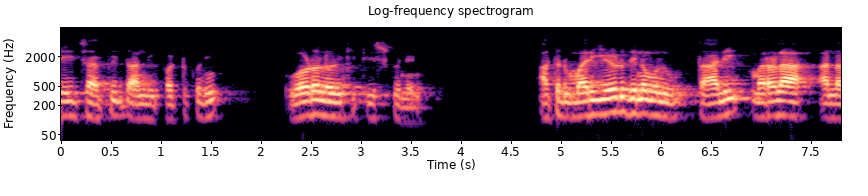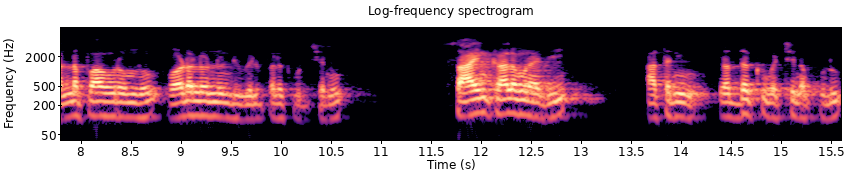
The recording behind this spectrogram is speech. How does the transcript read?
చేయి చాపి దాన్ని పట్టుకుని ఓడలోనికి తీసుకునేను. అతడు మరి ఏడు దినములు తాలి మరలా ఆ నల్లపావురంను ఓడలో నుండి వెలుపలకు విడిచెను. అది అతని యొద్దకు వచ్చినప్పుడు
